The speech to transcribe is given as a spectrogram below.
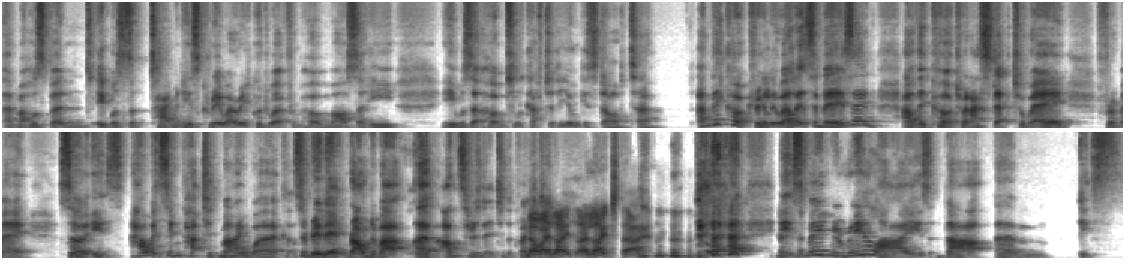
and my husband, it was a time in his career where he could work from home more, so he he was at home to look after the youngest daughter. And they cooked really well. It's amazing how they cooked when I stepped away from it. So it's how it's impacted my work. That's a really roundabout um, answer, isn't it, to the question? No, I liked I liked that. it's made me realise that um, it's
